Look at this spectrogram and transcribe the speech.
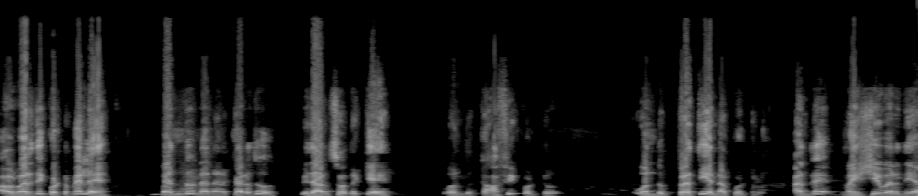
ಅವ್ರು ವರದಿ ಕೊಟ್ಟ ಮೇಲೆ ಬಂದು ನನ್ನನ್ನು ಕರೆದು ವಿಧಾನಸೌಧಕ್ಕೆ ಒಂದು ಕಾಫಿ ಕೊಟ್ಟು ಒಂದು ಪ್ರತಿಯನ್ನ ಕೊಟ್ಟರು ಅಂದ್ರೆ ಮಹಿಷಿ ವರದಿಯ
